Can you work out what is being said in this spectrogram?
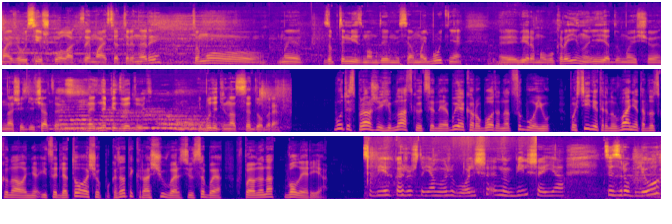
майже у всіх школах займаються тренери. Тому ми з оптимізмом дивимося в майбутнє, е, віримо в Україну, і я думаю, що наші дівчата не, підведуть і буде у нас все добре. Бути справжньою гімнасткою це неабияка робота над собою, постійні тренування та вдосконалення. І це для того, щоб показати кращу версію себе, впевнена Валерія. Собі кажу, що я можу більше, ну більше, я це зроблю,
